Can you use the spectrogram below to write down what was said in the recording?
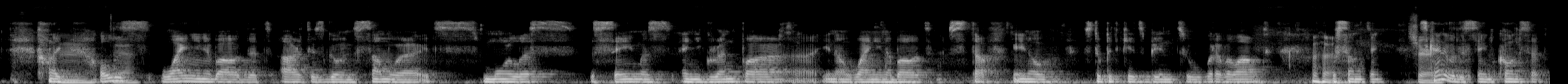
like mm, all this yeah. whining about that art is going somewhere it's more or less the same as any grandpa uh, you know whining about stuff you know stupid kids being too whatever loud or something sure. it's kind of the same concept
